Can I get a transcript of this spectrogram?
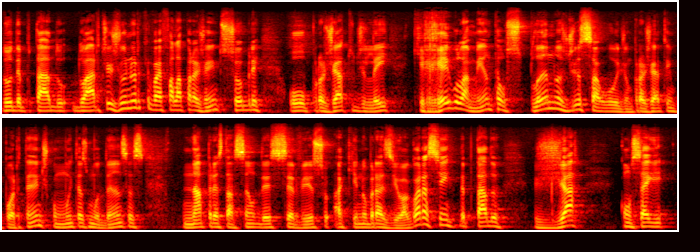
do deputado Duarte Júnior, que vai falar para a gente sobre o projeto de lei que regulamenta os planos de saúde, um projeto importante com muitas mudanças na prestação desse serviço aqui no Brasil. Agora sim, deputado já consegue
